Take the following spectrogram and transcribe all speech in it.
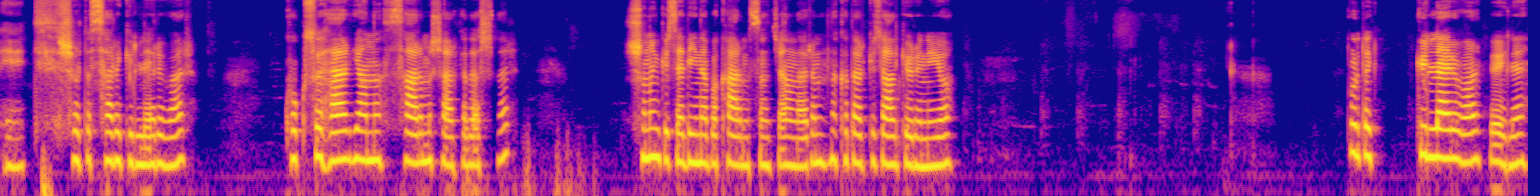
Evet şurada sarı gülleri var. Kokusu her yanı sarmış arkadaşlar. Şunun güzelliğine bakar mısınız canlarım? Ne kadar güzel görünüyor. Burada gülleri var böyle.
